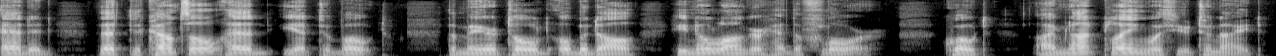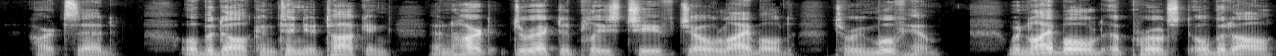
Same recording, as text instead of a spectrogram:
added that the council had yet to vote. The mayor told Obadal he no longer had the floor. Quote, I'm not playing with you tonight, Hart said. Obadal continued talking, and Hart directed Police Chief Joe Leibold to remove him. When Leibold approached Obadal,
